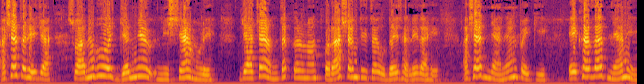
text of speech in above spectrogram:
अशा तऱ्हेच्या स्वानुभवजन्य निश्चयामुळे ज्याच्या अंतःकरणात पराशांतीचा उदय झालेला आहे अशा ज्ञानांपैकी एखादा ज्ञानी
